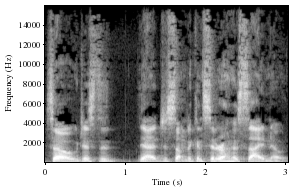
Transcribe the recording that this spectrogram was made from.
So just to, yeah, just something to consider on a side note.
